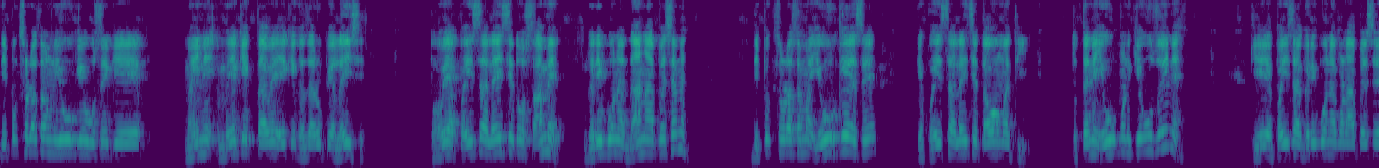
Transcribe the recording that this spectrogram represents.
દીપક સડાસાનું એવું કેવું છે કે મહિને એક એક તાવે એક એક હજાર રૂપિયા લઈ છે. તો હવે આ પૈસા લે છે તો સામે ગરીબોને દાન આપે છે ને? દીપક સોડાસામાં એવું કહે છે કે પૈસા લે છે તાવામાંથી. તો તેને એવું પણ કેવું જોઈએ ને? કે પૈસા ગરીબોને પણ આપે છે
